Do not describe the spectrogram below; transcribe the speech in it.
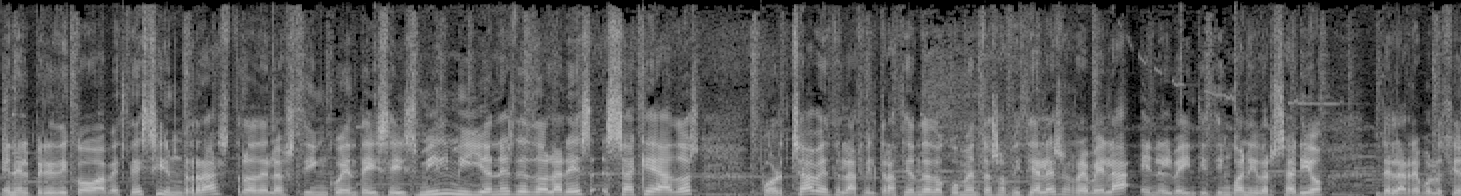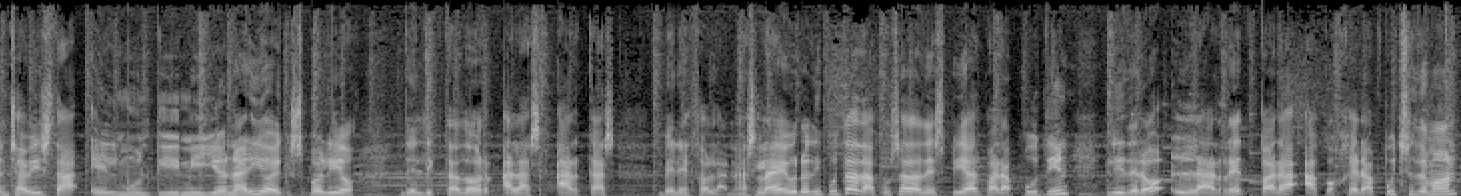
En el periódico ABC, sin rastro de los 56.000 millones de dólares saqueados por Chávez, la filtración de documentos oficiales revela en el 25 aniversario de la revolución chavista el multimillonario expolio del dictador a las arcas venezolanas. La eurodiputada acusada de espiar para Putin lideró la red para acoger a Puigdemont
